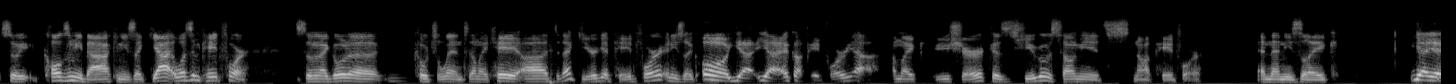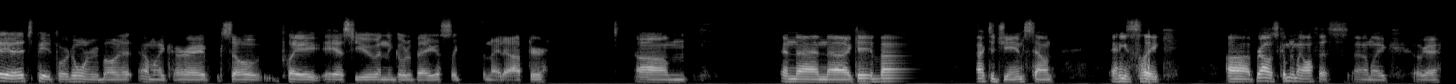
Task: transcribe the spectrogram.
so he calls me back and he's like, Yeah, it wasn't paid for. So then I go to Coach Lint. And I'm like, hey, uh, did that gear get paid for? And he's like, oh, yeah, yeah, it got paid for. Yeah. I'm like, are you sure? Because Hugo's telling me it's not paid for. And then he's like, yeah, yeah, yeah, it's paid for. Don't worry about it. I'm like, all right. So play ASU and then go to Vegas like the night after. Um, and then uh, get back, back to Jamestown. And he's like, uh, Browse, come to my office. And I'm like, okay.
